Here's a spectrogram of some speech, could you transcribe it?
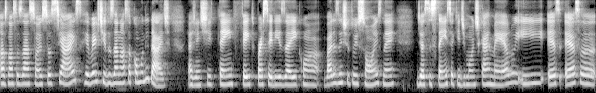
as nossas ações sociais revertidas à nossa comunidade. A gente tem feito parcerias aí com várias instituições, né? de assistência aqui de Monte Carmelo e esse, essa,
